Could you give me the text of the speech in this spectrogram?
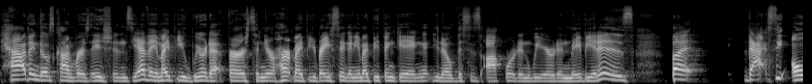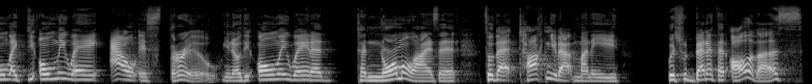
having those conversations, yeah, they might be weird at first and your heart might be racing and you might be thinking, you know, this is awkward and weird and maybe it is, but that's the only like the only way out is through. You know, the only way to to normalize it so that talking about money, which would benefit all of us,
